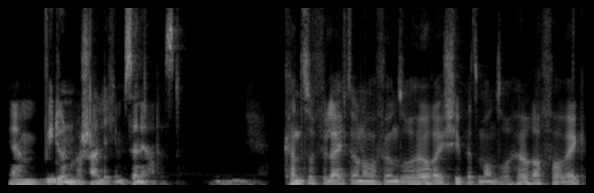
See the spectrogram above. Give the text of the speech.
ähm, wie du ihn wahrscheinlich im Sinne hattest. Kannst du vielleicht auch nochmal für unsere Hörer, ich schiebe jetzt mal unsere Hörer vorweg,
